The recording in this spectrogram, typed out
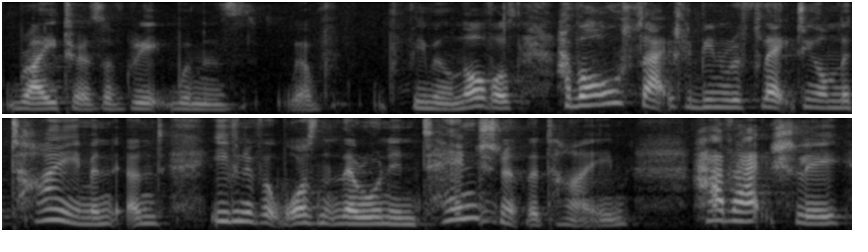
writers of great women's, of female novels have also actually been reflecting on the time. And, and even if it wasn't their own intention at the time, have actually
